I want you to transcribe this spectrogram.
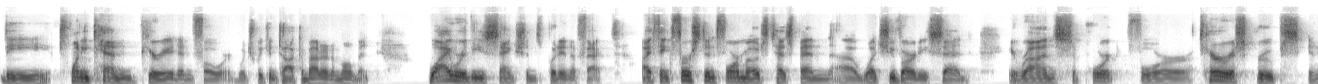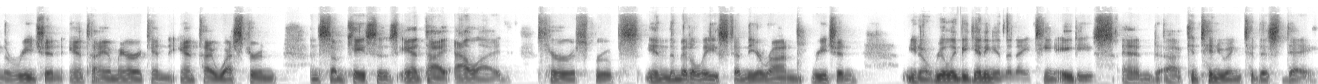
the 2010 period and forward, which we can talk about in a moment. Why were these sanctions put in effect? I think first and foremost has been uh, what you've already said Iran's support for terrorist groups in the region, anti American, anti Western, in some cases, anti Allied terrorist groups in the Middle East and the Iran region, you know, really beginning in the 1980s and uh, continuing to this day.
